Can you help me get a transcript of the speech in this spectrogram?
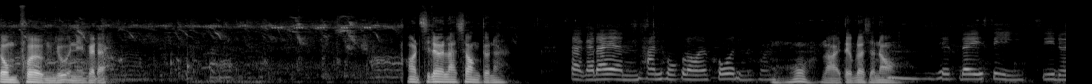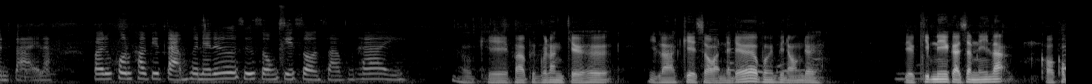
ต้มเพิงอยู่อันนี้ก็ได้ ฮอดสิเลอร์ละซองตัวนะแต่ก็ได้อันพันหกร้อยคนโอ้หลายเต็มแล้วะเนาะเฮ็ดได้สี่สี่เดือนปลายละฝากทุกคนเข้าติดตามเพื่อนในเด้อซื้อสองเกสรสาวผู้ไทย โอเคฝากเป็นกำลังเจออีลาเกสรในเด้อพ่อแม่พี่น้องเด้อเดี๋ยวคลิปนี้กับสำนี้ละขอขอบ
